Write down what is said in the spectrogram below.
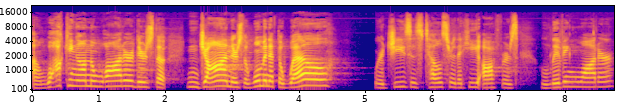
um, walking on the water. There's the John, there's the woman at the well where Jesus tells her that he offers living water.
